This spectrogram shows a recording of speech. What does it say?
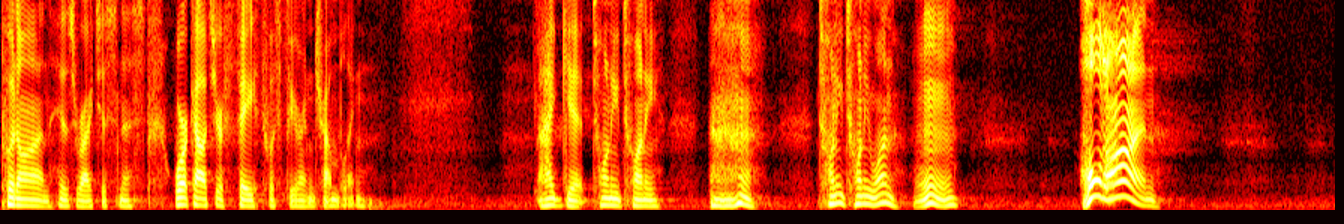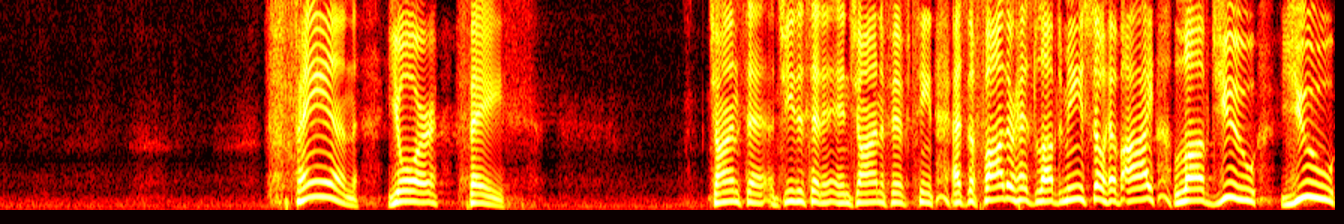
Put on his righteousness. Work out your faith with fear and trembling. I get 2020, 2021. Mm. Hold on. Fan your faith. John said, Jesus said in John 15, as the Father has loved me, so have I loved you. You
